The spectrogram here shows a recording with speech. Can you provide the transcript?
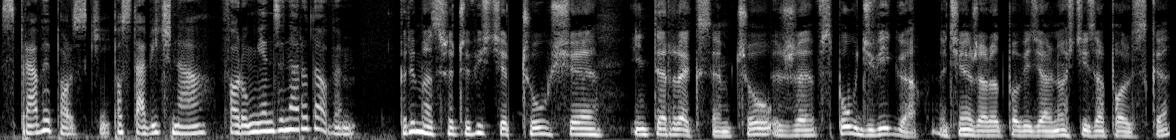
sprawy Polski postawić na forum międzynarodowym. Prymas rzeczywiście czuł się interreksem, czuł, że współdźwiga ciężar odpowiedzialności za Polskę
